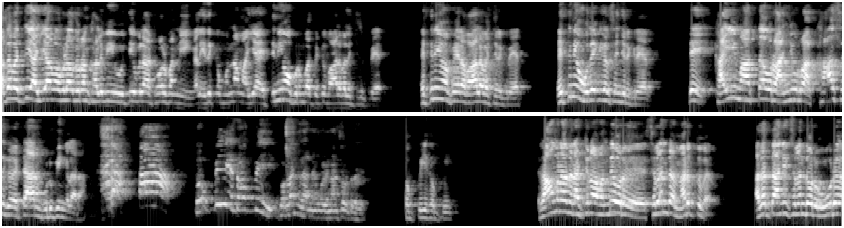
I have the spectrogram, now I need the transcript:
அதை வச்சு ஐயாவை இவ்வளவு தூரம் கழுவி ஊத்தி இவ்வளவு ட்ரோல் பண்ணீங்க. இதுக்கு முன்னாம் ஐயா எத்தனையோ குடும்பத்துக்கு வாழ்வழிச்சிருக்கிறேன் எத்தனையோ பேரை வாழ வச்சிருக்கிறேன் எத்தனையோ உதவிகள் செஞ்சிருக்கிறார். டேய் கை மாத்தா ஒரு அஞ்சூறு ரூபா காசு கேட்டா யாரும் கொடுப்பீங்களாடா? தொப்பி தொப்பி. சொல்லுங்க உங்களுக்கு நான் சொல்றது. தொப்பி தொப்பி. ராமநாதன் அர்ச்சுனா வந்து ஒரு சிறந்த மருத்துவர். அதை தாண்டி சிறந்த ஒரு ஊடக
